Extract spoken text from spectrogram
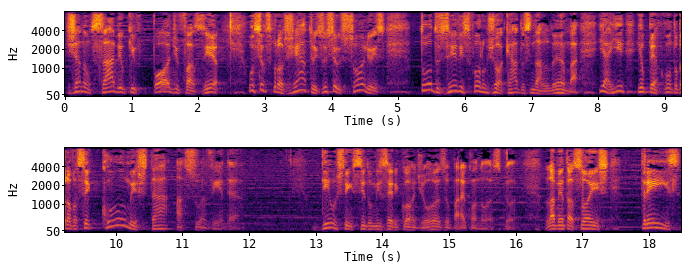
já não sabem o que pode fazer. Os seus projetos, os seus sonhos, todos eles foram jogados na lama. E aí eu pergunto para você: como está a sua vida? Deus tem sido misericordioso para conosco. Lamentações 3,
